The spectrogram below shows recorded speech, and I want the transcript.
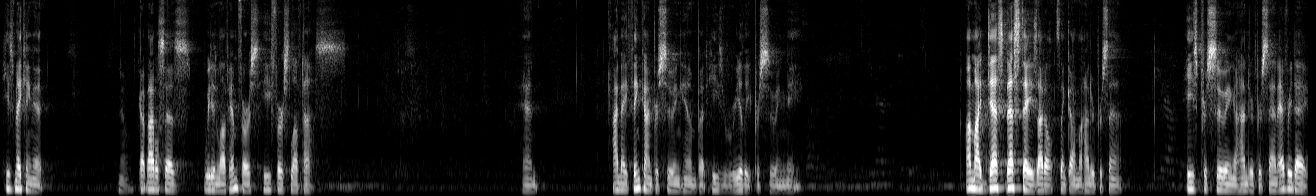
He's making it, you know, Bible says we didn't love him first, he first loved us. And I may think I'm pursuing him, but he's really pursuing me. On my best, best days, I don't think I'm 100%. He's pursuing 100% every day.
